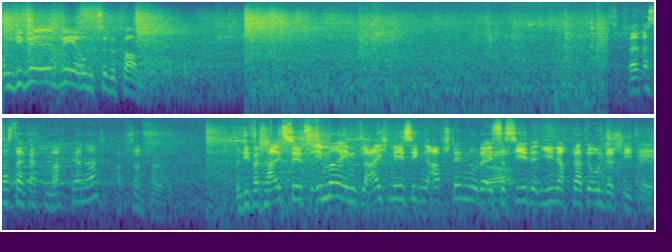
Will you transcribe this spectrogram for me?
um die Bewährung zu bekommen. Was hast du da gerade gemacht, Bernhard? Abstandshalter. Und die verteilst du jetzt immer in gleichmäßigen Abständen oder ist Ja. das je, je nach Platte unterschiedlich?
